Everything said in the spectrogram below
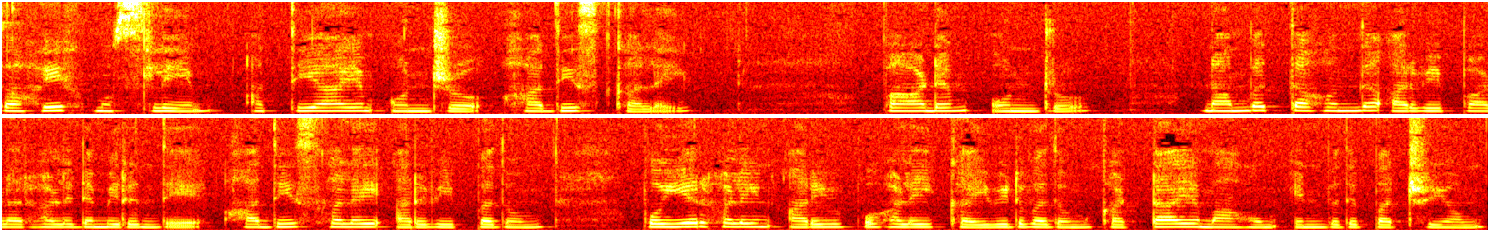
சஹீஹ் முஸ்லீம் அத்தியாயம் ஒன்று ஹதீஸ்கலை பாடம் ஒன்று. நம்பத்தகுந்த அறிவிப்பாளர்களிடமிருந்தே ஹதீஸ்களை அறிவிப்பதும் பொய்யர்களின் அறிவிப்புகளை கைவிடுவதும் கட்டாயமாகும் என்பது பற்றியும்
